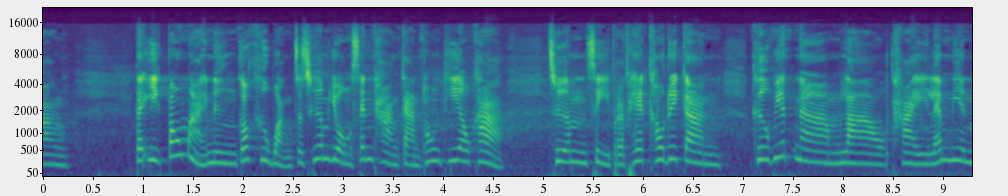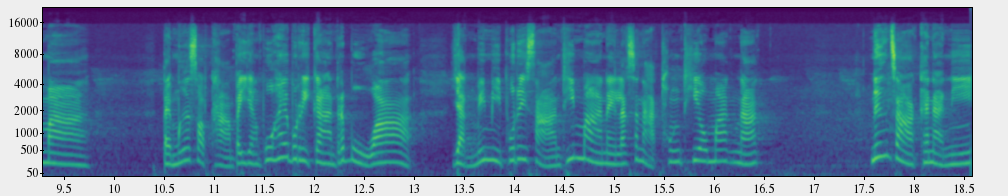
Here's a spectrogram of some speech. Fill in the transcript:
าง แต่อีกเป้าหมายหนึ่งก็คือหวังจะเชื่อมโยงเส้นทางการท่องเที่ยวค่ะ เชื่อม 4 ประเทศเข้าด้วยกัน คือเวียดนาม ลาว ไทยและเมียนมา แต่เมื่อสอบถามไปยังผู้ให้บริการระบุว่ายังไม่มีผู้โดยสารที่มาในลักษณะท่องเที่ยวมากนัก เนื่องจากขณะนี้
